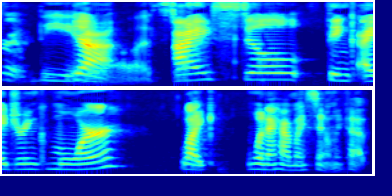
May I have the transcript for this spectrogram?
True. the Yeah, Owala stuff. I still think I drink more like when I have my Stanley Cup.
